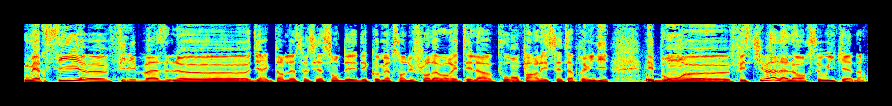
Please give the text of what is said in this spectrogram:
Merci euh, Philippe Vaz, le directeur de l'association des, commerçants du Flon, d'avoir été là pour en parler cet après-midi. Et bon euh, festival alors ce week-end.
